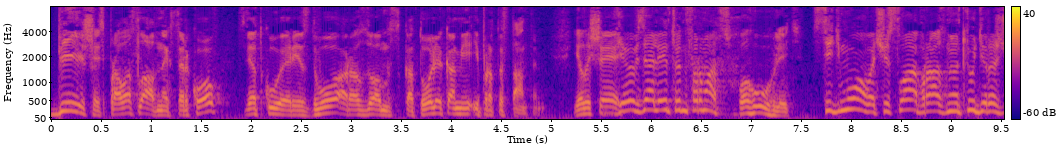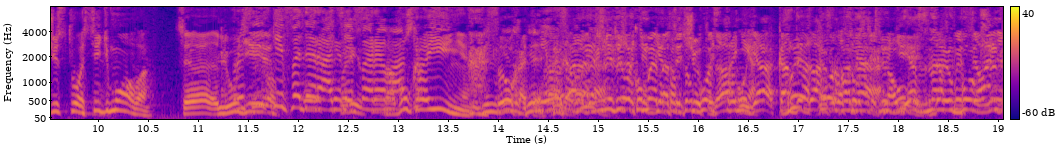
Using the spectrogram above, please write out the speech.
Більшість православних церков святкує Різдво разом з католиками і протестантами. Я лише Где вы взяли эту информацию? погугліть. 7 числа празднуют люди Рождество. 7 Це люди Російській Федерації в переважно. Україні. слухайте. Він- це ви ви живете ж документ где-то це в чути, другой да? стране. Я Ви кандидат оторваны філософських от наук. людей. Я Я знаю, знаю, Бог Бог живет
